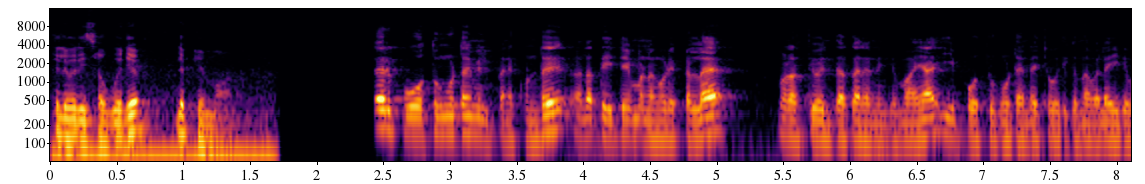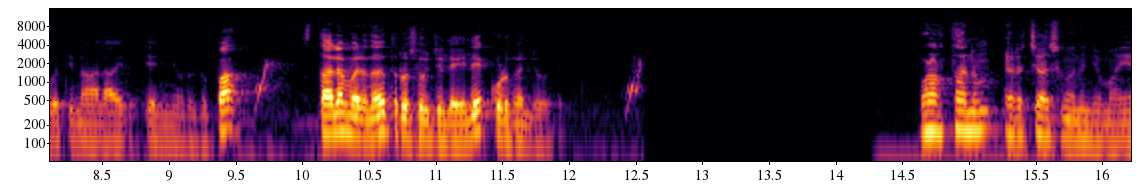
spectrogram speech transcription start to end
ഡെലിവറി സൗകര്യം ലഭ്യമാണ്. ഒരു പോത്തുംകൂട്ടം വിൽപ്പനക്കുണ്ട്. നല്ല തീറ്റയും വെള്ളം കൂടിയൊക്കെയുള്ള വളർത്തി വലുതാക്കാൻ അനുജമായ ഈ പോത്തുംകൂട്ടന്റെ ചോദിക്കുന്ന വില ഇരുപത്തി നാലായിരത്തി അഞ്ഞൂറ് രൂപ. സ്ഥലം വരുന്നത് തൃശ്ശൂർ ജില്ലയിലെ കൊടുങ്ങല്ലൂർ വളർത്താനും ഇറച്ചാശും അനുയോജ്യമായ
